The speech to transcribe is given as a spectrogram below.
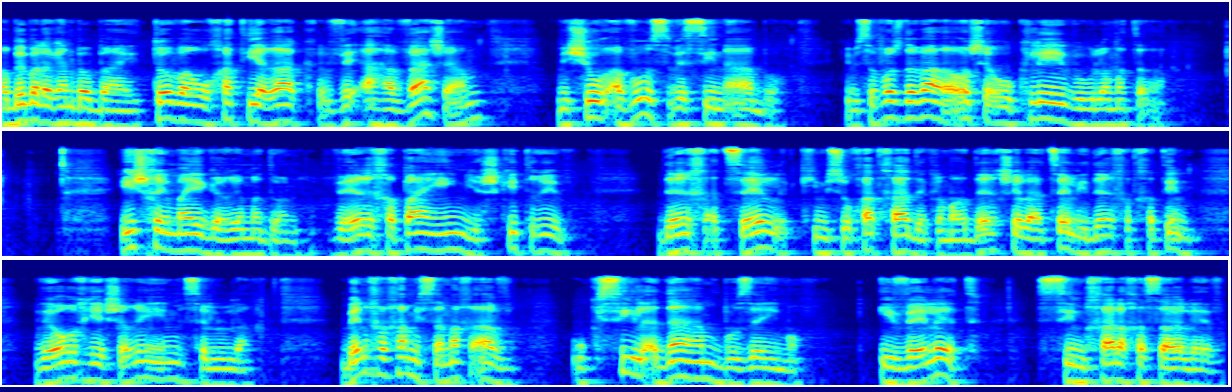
הרבה בלאגן בבית, טוב ארוחת ירק ואהבה שם, משור אבוס ושנאה בו. כי בסופו של דבר העושר הוא כלי והוא לא מטרה. איש חימה יגרם אדון, וערך אפיים ישקיט ריב. דרך עצל כמשוכת חדה, כלומר דרך של העצל היא דרך חתחתים, ואורך ישרים סלולה. בן חכם משמח אב, וכסיל אדם בוזה עמו. איוולת, שמחה לחסר לב.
